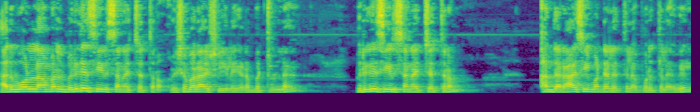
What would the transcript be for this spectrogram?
அதுபோல் இல்லாமல் மிருகசீர்ச நட்சத்திரம் ரிஷபராசியில் இடம்பெற்றுள்ள மிருகசீர்ச நட்சத்திரம் அந்த ராசி மண்டலத்தில் பொறுத்தளவில்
